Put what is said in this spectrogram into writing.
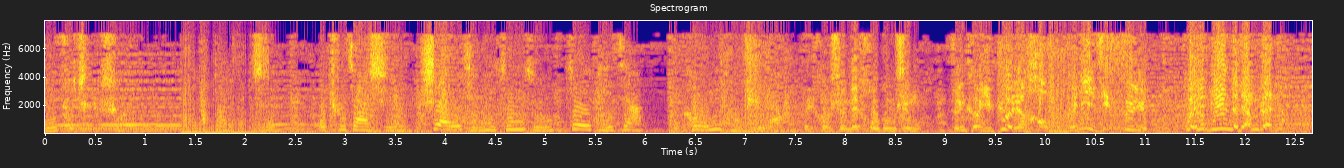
彼此承受。按照体制，我出嫁时是要有姐妹宗族作为陪嫁，和我一同去的。背后身为后宫之母，怎可以个人好恶和一己私欲，毁了别人的良缘呢？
